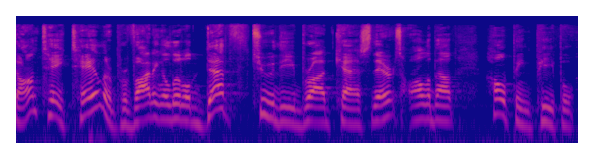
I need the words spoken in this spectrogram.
Dante Taylor providing a little depth to the broadcast there. It's all about helping people.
